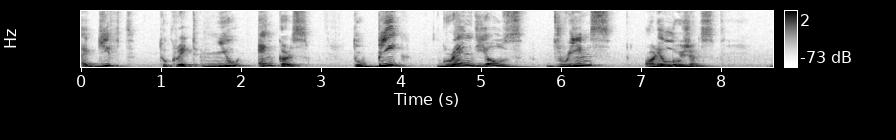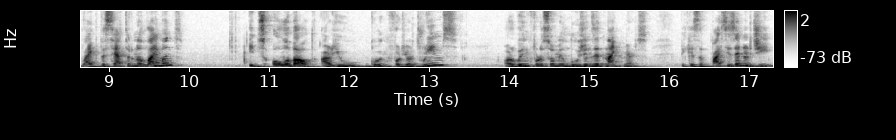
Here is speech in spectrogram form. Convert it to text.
a gift to create new anchors to big, grandiose dreams or illusions. Like the Saturn alignment, it's all about are you going for your dreams or going for some illusions and nightmares? Because the Pisces energy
